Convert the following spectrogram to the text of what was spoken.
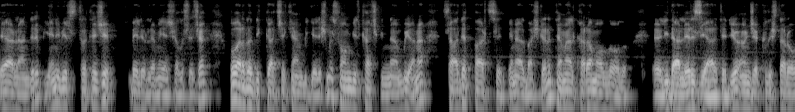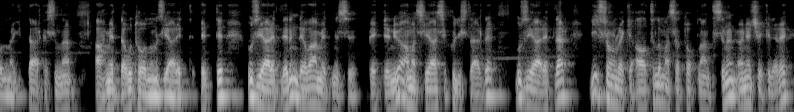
değerlendirip yeni bir strateji belirlemeye çalışacak. Bu arada dikkat çeken bir gelişme son birkaç günden bu yana Saadet Partisi Genel Başkanı Temel Karamollaoğlu e, liderleri ziyaret ediyor. Önce Kılıçdaroğlu'na gitti, arkasından Ahmet Davutoğlu'nu ziyaret etti. Bu ziyaretlerin devam etmesi bekleniyor ama siyasi kulislerde bu ziyaretler bir sonraki altılı masa toplantısının öne çekilerek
